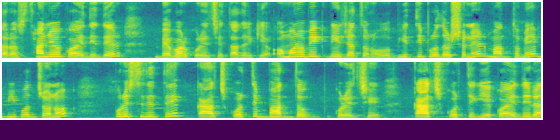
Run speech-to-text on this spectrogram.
তারা স্থানীয় কয়েদিদের ব্যবহার করেছে। তাদেরকে অমানবিক নির্যাতন ও ভীতি প্রদর্শনের মাধ্যমে বিপজ্জনক পরিস্থিতিতে কাজ করতে বাধ্য করেছে। কাজ করতে গিয়ে কয়েদিরা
